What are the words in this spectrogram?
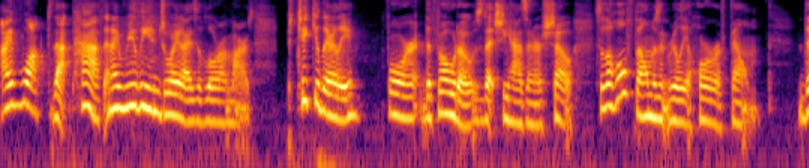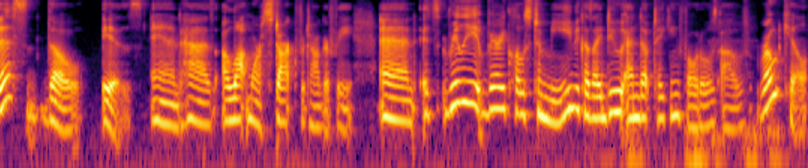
I've walked that path and I really enjoy Eyes of Laura Mars, particularly for the photos that she has in her show. So the whole film isn't really a horror film. This, though, is and has a lot more stark photography. And it's really very close to me because I do end up taking photos of roadkill.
